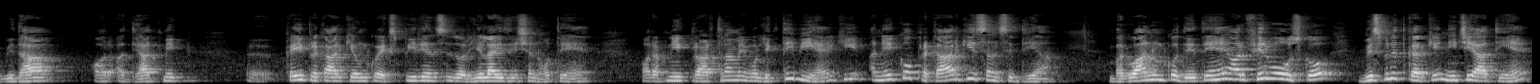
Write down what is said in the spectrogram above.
विधा और आध्यात्मिक कई प्रकार के उनको एक्सपीरियंसेस और रियलाइजेशन होते हैं। और अपनी एक प्रार्थना में वो लिखती भी हैं कि अनेकों प्रकार की संसिद्धियाँ भगवान उनको देते हैं और फिर वो उसको विस्मृत करके नीचे आती हैं,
